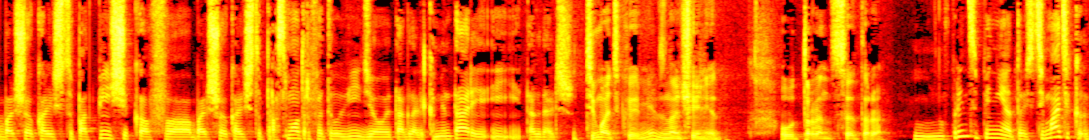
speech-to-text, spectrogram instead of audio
большое количество подписчиков, э, большое количество просмотров этого видео и так далее, комментарии и, и так дальше. Тематика имеет значение у трендсеттера? Ну, в принципе, нет. То есть тематика...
